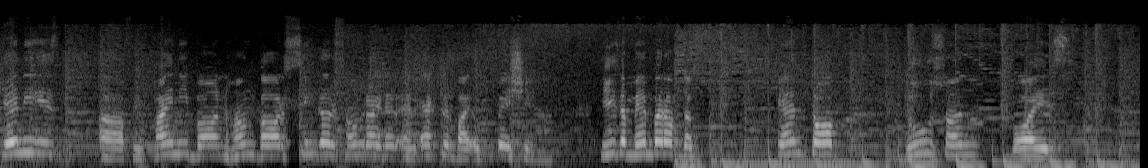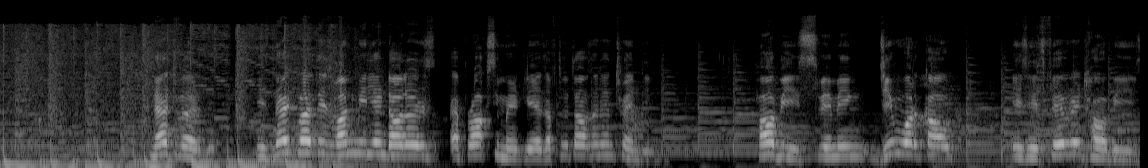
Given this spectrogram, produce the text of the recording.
Kenny is a Filipino born Hong Kong singer, songwriter, and actor by occupation. He is a member of the Cantop Do Son Boys net worth. His net worth is $1 million approximately as of 2020. Hobbies Swimming, gym workout is his favorite hobbies.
